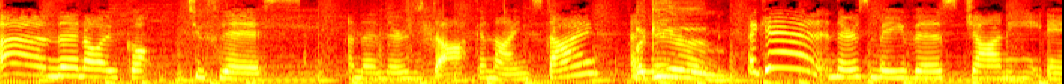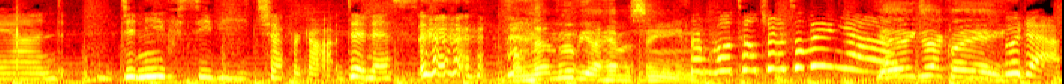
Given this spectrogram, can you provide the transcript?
and then I've got Toothless, and then there's Doc and Einstein. and then- Again. again, and there's Mavis, Johnny, and Denis Sivic. I forgot. Dennis From that movie I haven't seen. from Hotel Transylvania. Yeah, exactly. Who dat?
